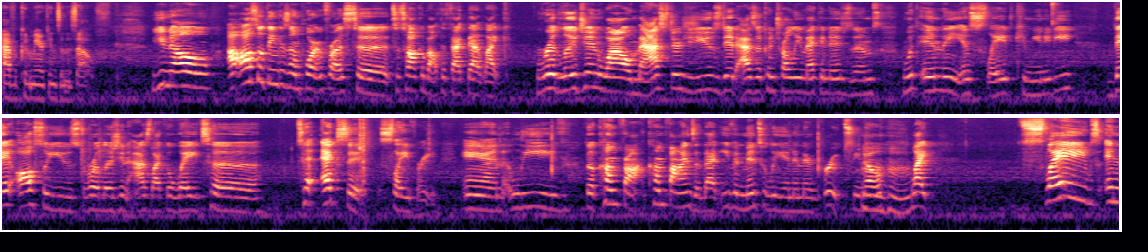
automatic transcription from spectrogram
African Americans in the South. You know, I also think it's important for us to to talk about the fact that like religion, while masters used it as a controlling mechanisms within the enslaved community, they also used religion as like a way to to exit slavery and leave the confi- confines of that even mentally and in their groups you know Mhm. like slaves in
